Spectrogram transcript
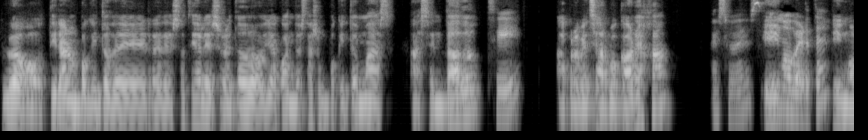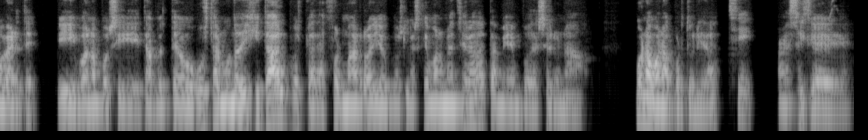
luego tirar un poquito de redes sociales, sobre todo ya cuando estás un poquito más asentado, ¿Sí? aprovechar boca a oreja Eso es. Y y, moverte. y moverte. Y bueno, pues si te, te gusta el mundo digital, pues plataformas rollo, pues las que hemos mencionado, también puede ser una, una buena oportunidad. Sí, Así es. que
